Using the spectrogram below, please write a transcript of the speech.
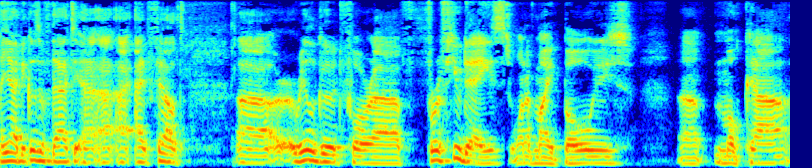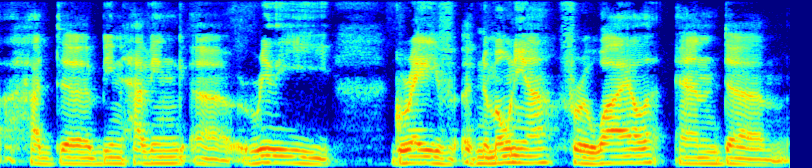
yeah, because of that, I, I felt real good for for a few days. One of my boys. Mocha had been having really grave pneumonia for a while, and um,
